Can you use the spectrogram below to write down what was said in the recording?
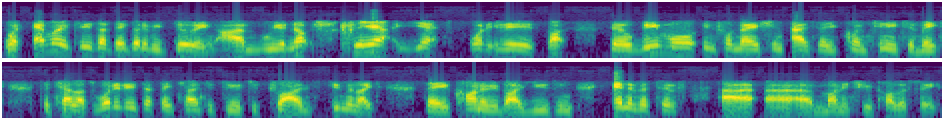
whatever it is that they're going to be doing, um, we are not clear yet what it is, but there will be more information as they continue to meet to tell us what it is that they plan to do to try and stimulate the economy by using innovative uh, uh, uh, monetary policy.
